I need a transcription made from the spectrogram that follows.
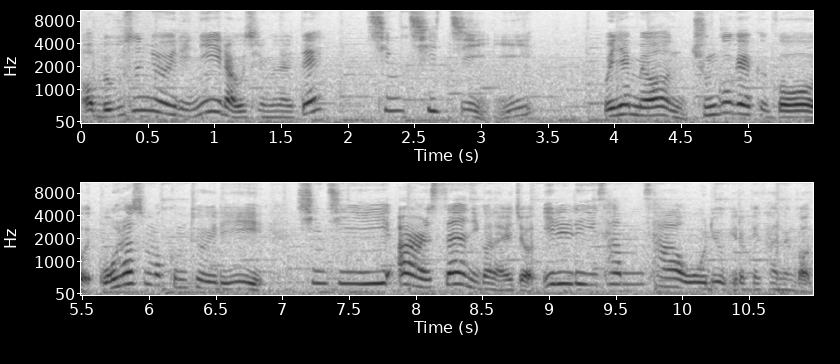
어, 무슨 요일이니? 라고 질문할 때 싱치지 왜냐면 중국의 그거 월화수목금 토일이 신치 2, 3 이건 알죠? 1, 2, 3, 4, 5, 6 이렇게 가는 것.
